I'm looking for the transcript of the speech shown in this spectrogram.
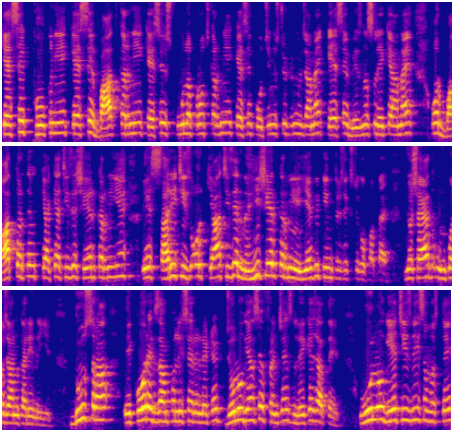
कैसे ठोकनी है, कैसे बात करनी है, कैसे स्कूल अप्रोच करनी है, कैसे कोचिंग इंस्टीट्यूट में जाना है, कैसे बिज़नेस लेके आना है और बात करते हुए क्या क्या चीज़ें शेयर करनी है, ये सारी चीज़ और क्या चीज़ें नहीं शेयर करनी है, ये भी टीम 360 को पता है, जो शायद उनको जानकारी नहीं है। दूसरा, एक और एग्ज़ाम्पल इससे रिलेटेड जो लोग यहाँ से फ्रेंचाइज लेके जाते हैं, वो लोग ये चीज़ नहीं समझते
